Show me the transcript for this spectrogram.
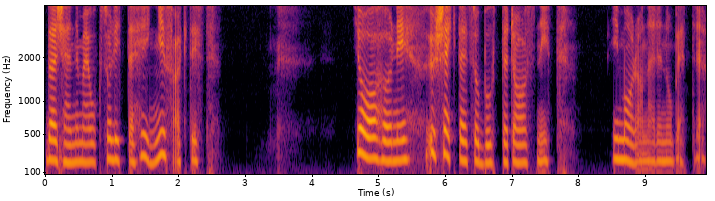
där känner jag mig också lite hängig faktiskt. Ja, hörni, ursäkta ett så buttert avsnitt. Imorgon är det nog bättre.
